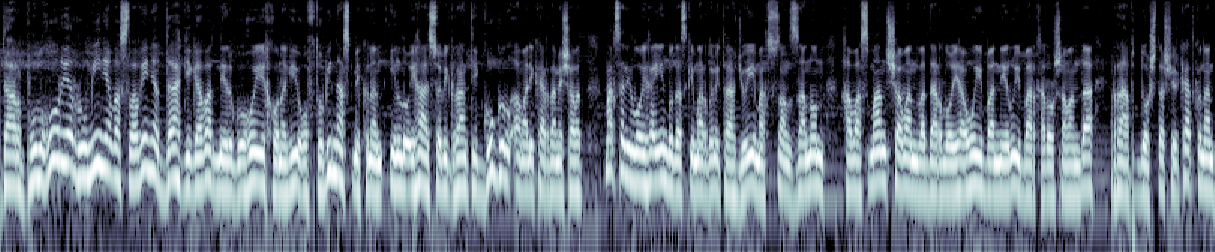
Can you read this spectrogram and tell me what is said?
дар булғория руминия ва словения 10 гигават нерӯгоҳҳои хонагии офтобӣ насб мекунанд. Ин лоиҳа аз ҳисоби гранти google амалӣ карда мешавад. Мақсади лоиҳа ин буд аст ки мардуми таҳҷоӣ махсусан занон ҳавасманд шаванд ва дар лоиҳаҳои ба нерӯи барқароршаванда рабт дошта ширкат кунанд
